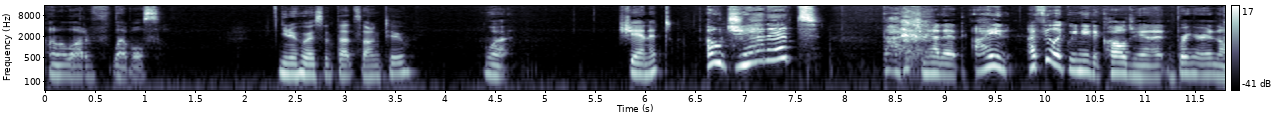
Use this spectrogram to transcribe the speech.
on a lot of levels. You know who I sent that song to? What? Janet. Oh, Janet. God, Janet, I I feel like we need to call Janet and bring her in on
